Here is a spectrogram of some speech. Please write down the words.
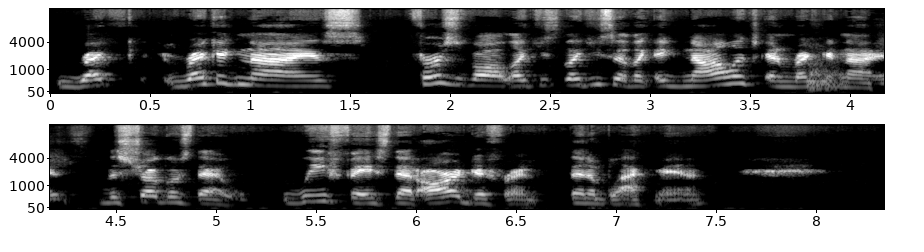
rec- recognize first of all like you, like you said like acknowledge and recognize the struggles that we face that are different than a black man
